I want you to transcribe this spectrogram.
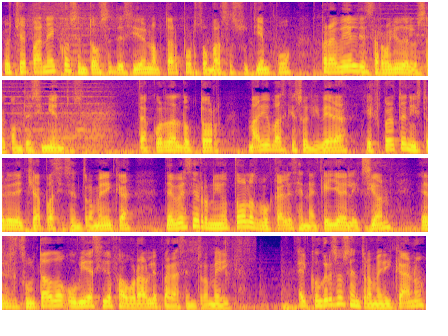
Los chapanecos entonces decidieron optar por tomarse su tiempo para ver el desarrollo de los acontecimientos. De acuerdo al doctor Mario Vázquez Olivera, experto en historia de Chiapas y Centroamérica, de haberse reunido todos los vocales en aquella elección, el resultado hubiera sido favorable para Centroamérica. El Congreso Centroamericano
